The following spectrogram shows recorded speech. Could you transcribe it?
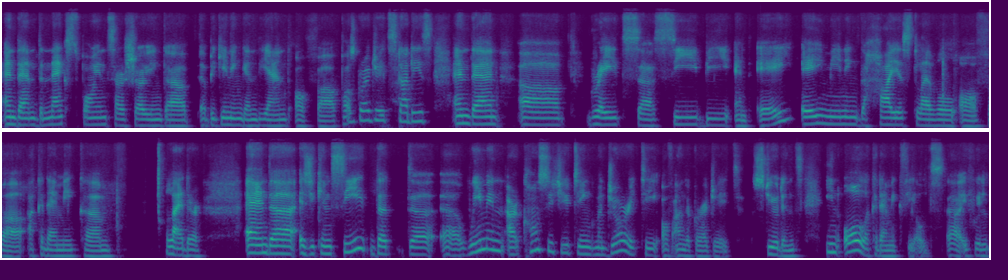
And then the next points are showing uh, a beginning and the end of uh, postgraduate studies. And then uh, grades C, B, and A. A meaning the highest level of academic um, ladder. And as you can see, the the uh, women are constituting majority of undergraduate students in all academic fields, uh, if we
